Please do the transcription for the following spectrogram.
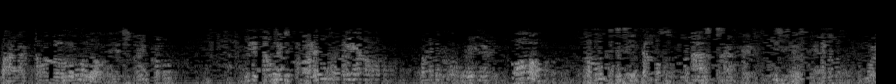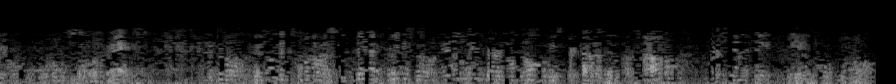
para todo el mundo. ¿Me explico? Y entonces, él murió, puede cubrir todo. No necesitamos más sacrificios. Él murió una sola vez. Entonces, cuando acepté a Cristo, Él me perdonó mis pecados del pasado, presente y el futuro.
